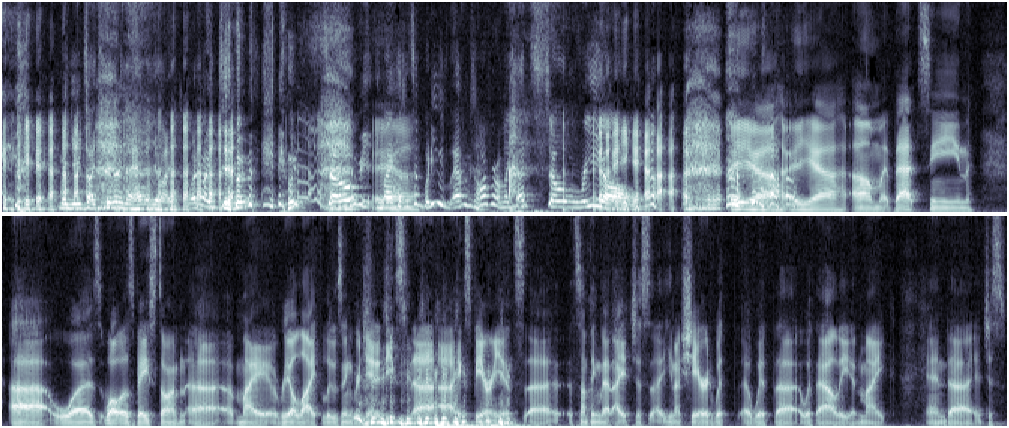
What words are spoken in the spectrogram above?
When you're like hit her in the head and you're like, what do I do? It was so. Re- My husband said, "What are you laughing so hard for?" I'm like, "That's so real." yeah, yeah, yeah. Um, that scene uh, was well, it was based on uh, my real life losing virginity uh, uh, experience. Uh, something that I just uh, you know shared with uh, with uh, with Ali and Mike, and uh, it just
